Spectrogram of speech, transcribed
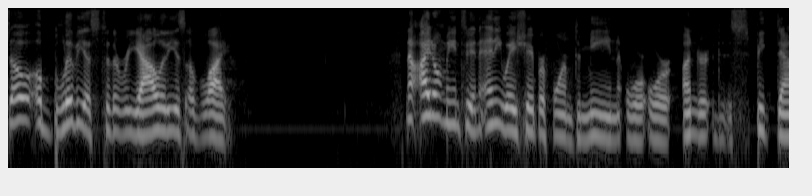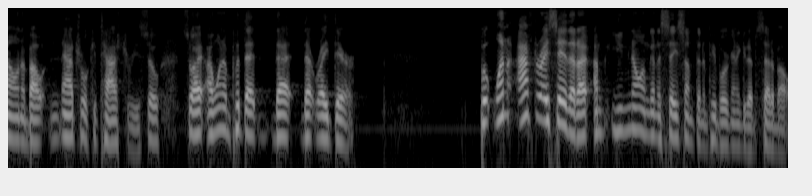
so oblivious to the realities of life. Now, I don't mean to in any way, shape, or form demean or, or under speak down about natural catastrophes. So, so I, I want to put that, that, that right there. But when after I say that, I, am you know I'm going to say something that people are going to get upset about.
